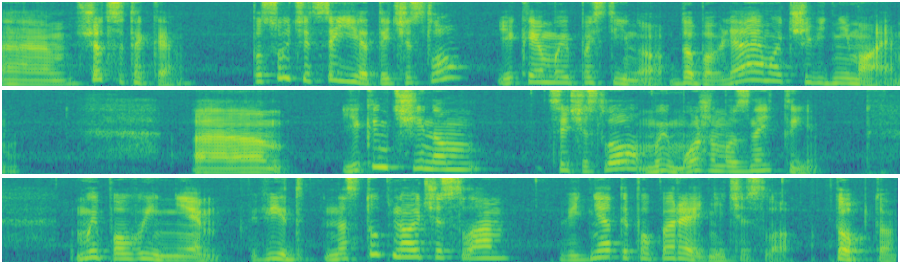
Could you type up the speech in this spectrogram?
е, що це таке? По суті, це є те число, яке ми постійно додаємо чи віднімаємо. Е, яким чином це число ми можемо знайти? Ми повинні від наступного числа відняти попереднє число. Тобто,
